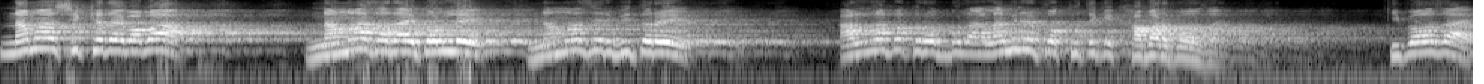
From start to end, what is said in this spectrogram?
নামাজ শিক্ষা দেয় বাবা। নামাজ আদায় করলে নামাজের ভিতরে আল্লাহ পাক রব্বুল আলমিনের পক্ষ থেকে খাবার পাওয়া যায়। কি পাওয়া যায়?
